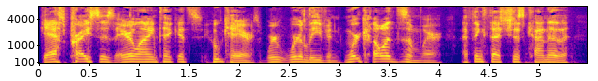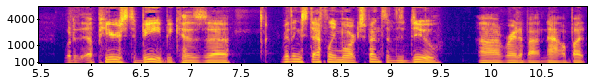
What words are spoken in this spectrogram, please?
gas prices, airline tickets. Who cares? We're we're leaving. We're going somewhere. I think that's just kind of what it appears to be because uh, everything's definitely more expensive to do uh, right about now. But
